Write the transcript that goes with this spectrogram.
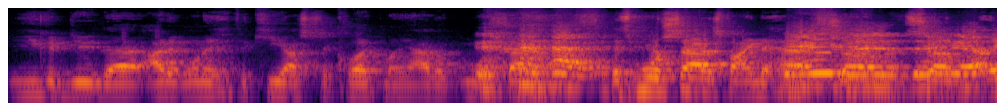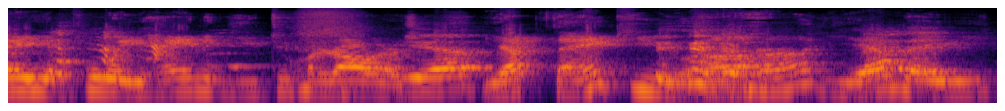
You could do that. I didn't want to hit the kiosk to collect money. I have more it's more satisfying to have some some a employee handing you two hundred dollars. Yep. Thank you. Uh huh. Yeah, baby.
